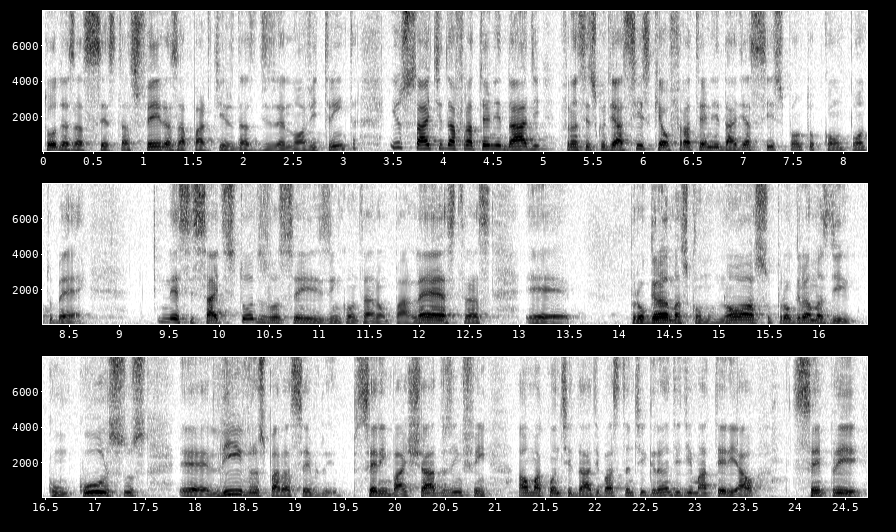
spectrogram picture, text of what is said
todas as sextas-feiras a partir das 19h30, e o site da Fraternidade Francisco de Assis, que é o fraternidadeassis.com.br. Nesses sites todos vocês encontrarão palestras, é, programas como o nosso, programas de concursos, é, livros para ser, serem baixados, enfim, há uma quantidade bastante grande de material sempre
